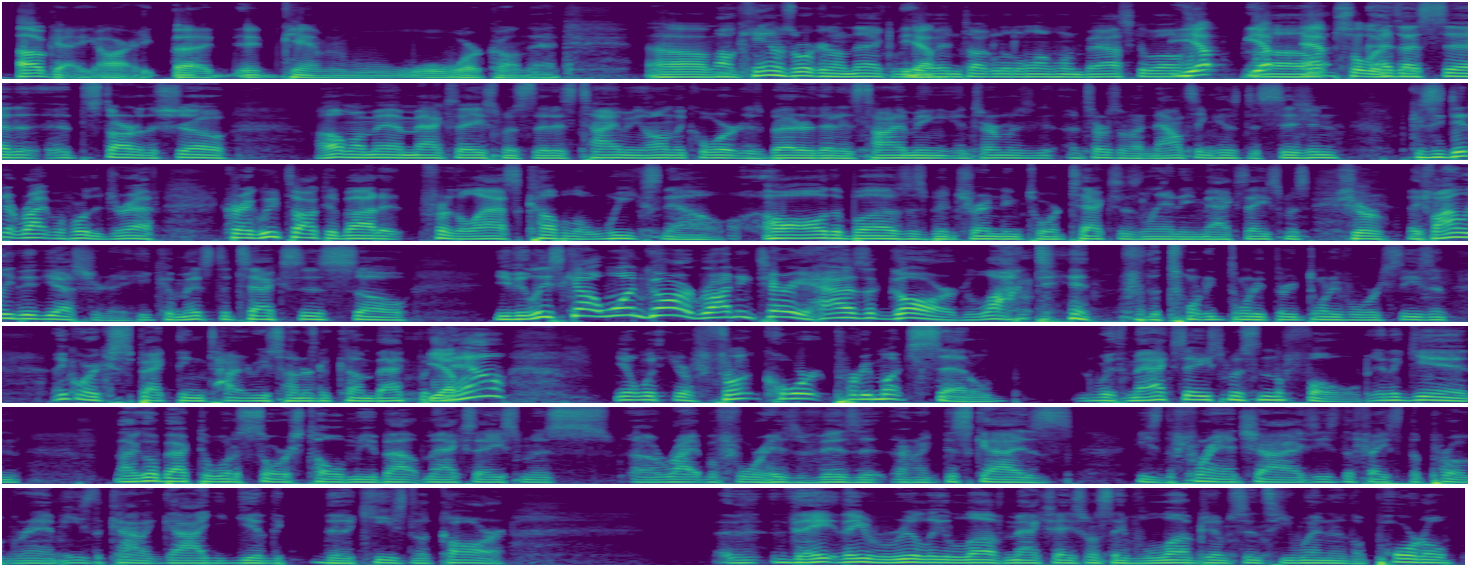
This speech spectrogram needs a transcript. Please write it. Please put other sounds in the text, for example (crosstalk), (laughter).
okay, all right. Uh, Cam will work on that. Um, While Cam's working on that, can we yeah. go ahead and talk a little Longhorn basketball? Uh, Yep, yep, absolutely. As I said at the start of the show, I hope my man Max Abmas that his timing on the court is better than his timing in terms in terms of announcing his decision because he did it right before the draft. Craig, we've talked about it for the last couple of weeks now. All the buzz has been trending toward Texas landing Max Abmas. Sure. They finally did yesterday. He commits to Texas, so you've at least got one guard. Rodney Terry has a guard locked in (laughs) for the 2023-24 season. I think we're expecting Tyrese Hunter to come back, but Yep. now, you know, with your front court pretty much settled, with Max Abmas in the fold, and again, I go back to what a source told me about Max Abmas uh, right before his visit. They're like, this guy's he's the franchise, he's the face of the program, he's the kind of guy you give the, the keys to the car. They they really love Max Abmas. They've loved him since he went into the portal.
